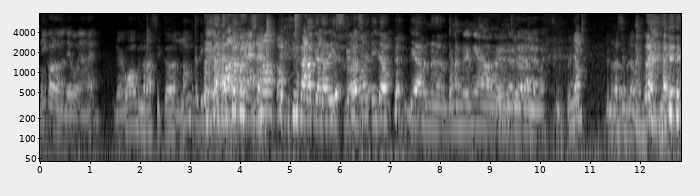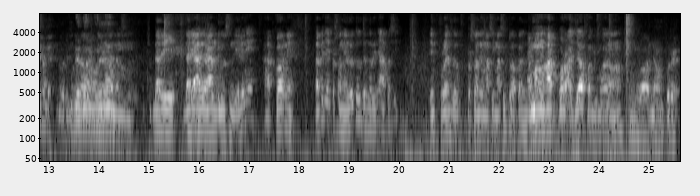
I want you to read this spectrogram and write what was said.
Nih kalau Dewo yang lain, Dewo generasi ke-6 ketiga. Gua gitaris generasi ketiga. Iya bener, zaman milenial. Lu Nyam? Generasi berapa? 2006. Udah 2006. dari dari aliran lu sendiri nih hardcore nih. Tapi dari personil lu tuh dengerinnya apa sih? Influence lu personil masing-masing tuh apa? Emang hardcore aja apa gimana? Enggak nyampur ya.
